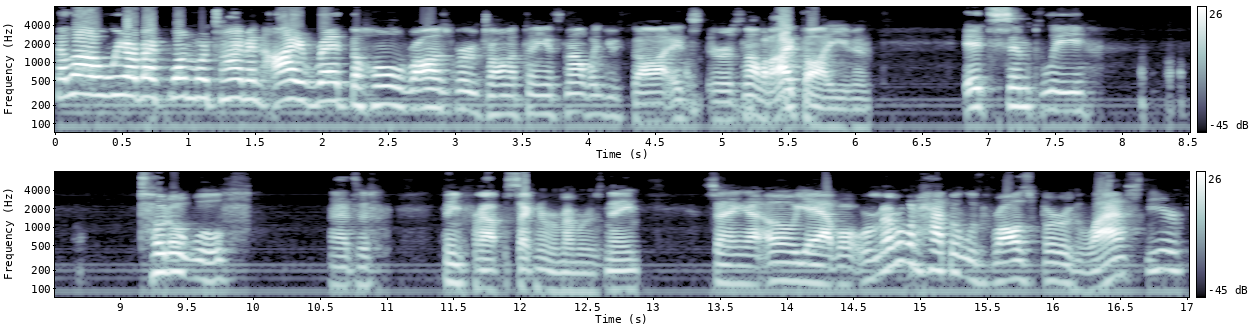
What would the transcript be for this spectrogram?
Hello, we are back one more time, and I read the whole Rosberg drama thing. It's not what you thought. It's or it's not what I thought even. It's simply Toto Wolff. I had to think for half a second to remember his name. Saying that, oh yeah, well remember what happened with Rosberg last year?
